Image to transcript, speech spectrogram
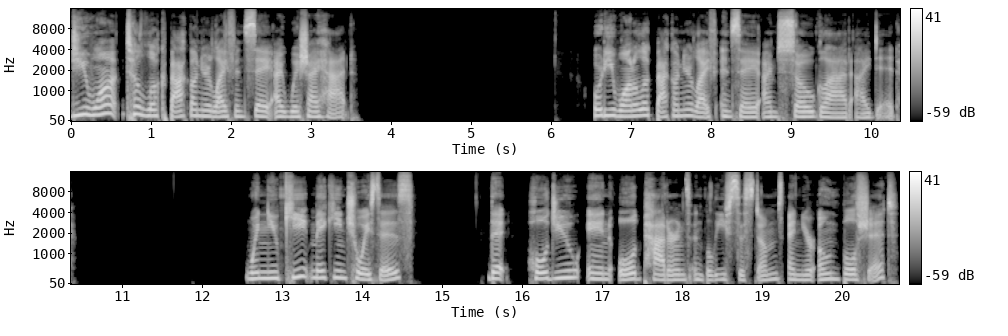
Do you want to look back on your life and say, I wish I had? Or do you want to look back on your life and say, I'm so glad I did? When you keep making choices that hold you in old patterns and belief systems and your own bullshit,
